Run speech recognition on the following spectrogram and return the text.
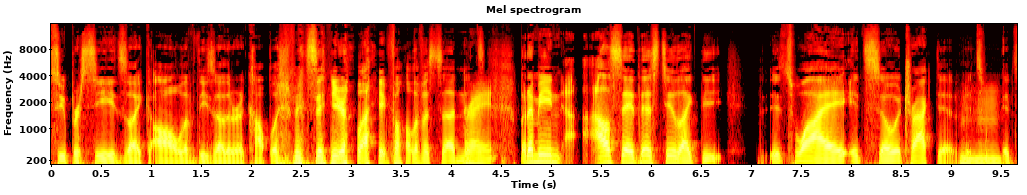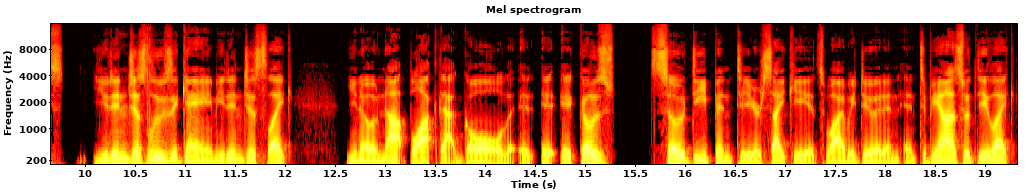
supersedes like all of these other accomplishments in your life all of a sudden. Right. but i mean i'll say this too like the it's why it's so attractive. Mhm. it's it's you didn't just lose a game. You didn't just like you know not block that goal. It, it it goes so deep into your psyche. It's why we do it. And and to be honest with you like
